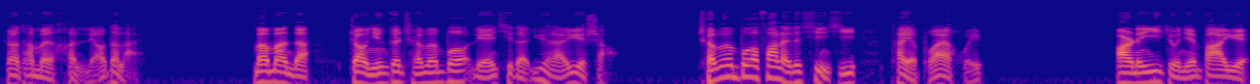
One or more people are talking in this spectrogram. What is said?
让他们很聊得来。慢慢的，赵宁跟陈文波联系的越来越少，陈文波发来的信息他也不爱回。二零一九年八月，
